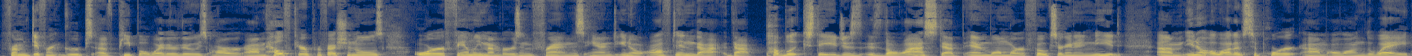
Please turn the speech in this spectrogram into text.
from different groups of people whether those are um, healthcare professionals or family members and friends. And you know often that that public stage is, is the last step and one where folks are going to need um, you know a lot of support um, along the way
